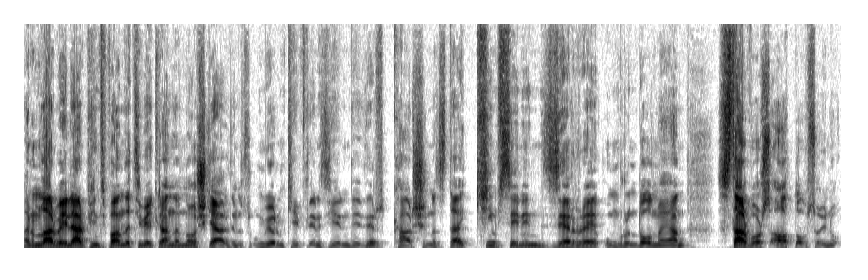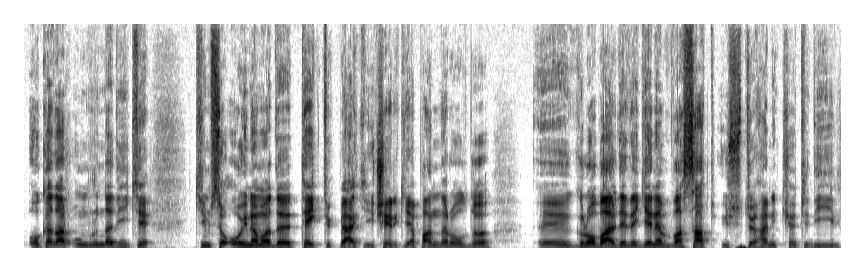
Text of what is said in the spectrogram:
Hanımlar beyler Pinti Panda TV ekranlarına hoş geldiniz. Umuyorum keyifleriniz yerindedir. Karşınızda kimsenin zerre umrunda olmayan Star Wars Outlaws oyunu. O kadar umrunda değil ki. Kimse oynamadı. Tek tük belki içerik yapanlar oldu. Ee, globalde de gene vasat üstü hani kötü değil.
